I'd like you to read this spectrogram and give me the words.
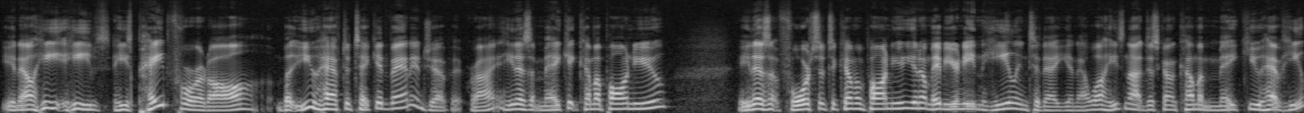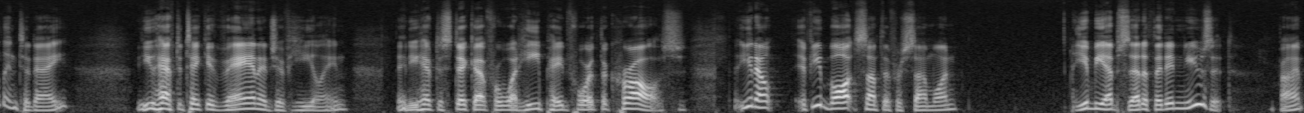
You know, he he's he's paid for it all, but you have to take advantage of it, right? He doesn't make it come upon you. He doesn't force it to come upon you. You know, maybe you're needing healing today, you know. Well, he's not just going to come and make you have healing today. You have to take advantage of healing, and you have to stick up for what he paid for at the cross. You know, if you bought something for someone, you'd be upset if they didn't use it, right?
